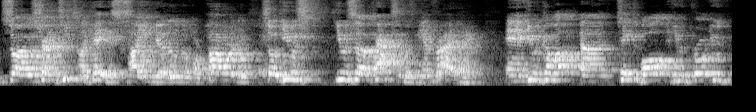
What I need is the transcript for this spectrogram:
So I was trying to teach him, like, hey, this is how you can get a little bit more power. So he was he was uh, practicing with me on Friday and he would come up, uh, take the ball, and he would throw, he would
